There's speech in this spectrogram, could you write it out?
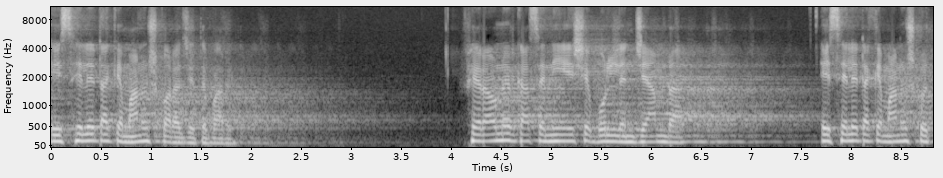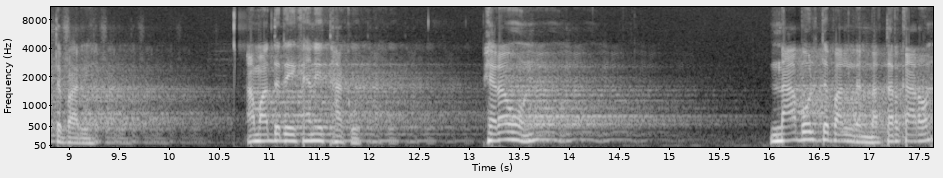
এই ছেলেটাকে মানুষ করা যেতে পারে। ফেরাউনের কাছে নিয়ে এসে বললেন যে, আমরা এই ছেলেটাকে মানুষ করতে পারি। আমাদের এখানেই থাকুক। ফেরাউন না বলতে পারলেন না। তার কারণ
